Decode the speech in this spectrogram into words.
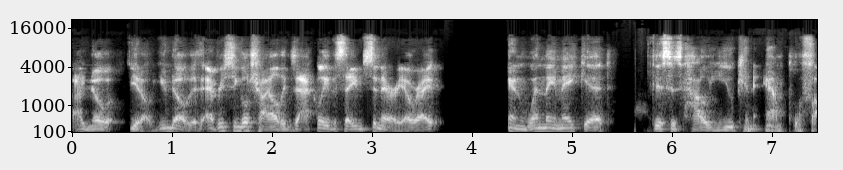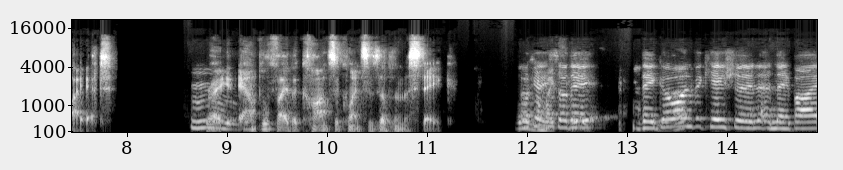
i know you know you know that every single child exactly the same scenario right and when they make it this is how you can amplify it right Mm. amplify the consequences of the mistake Okay, so they they go Yeah. on vacation and they buy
